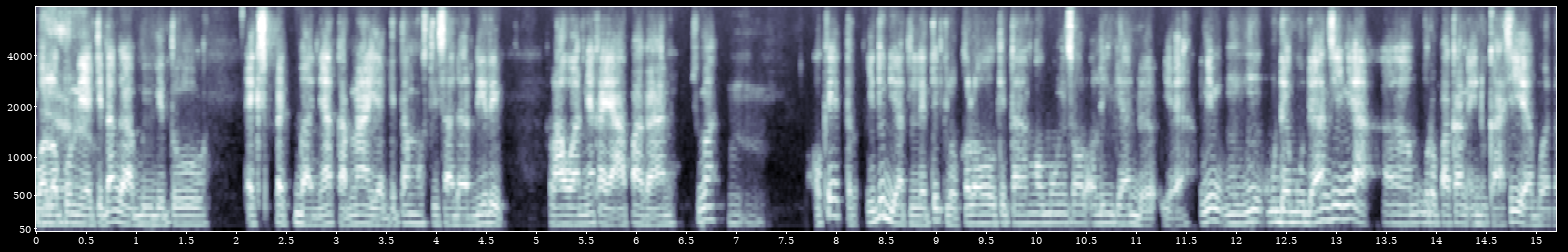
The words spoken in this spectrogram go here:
Walaupun ya kita nggak begitu expect banyak karena ya kita mesti sadar diri lawannya kayak apa kan. Cuma Mm-mm. Oke, ter- itu di atletik loh. Kalau kita ngomongin soal olimpiade ya, ini mu- mudah-mudahan sih ini ya, eh, merupakan edukasi ya buat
